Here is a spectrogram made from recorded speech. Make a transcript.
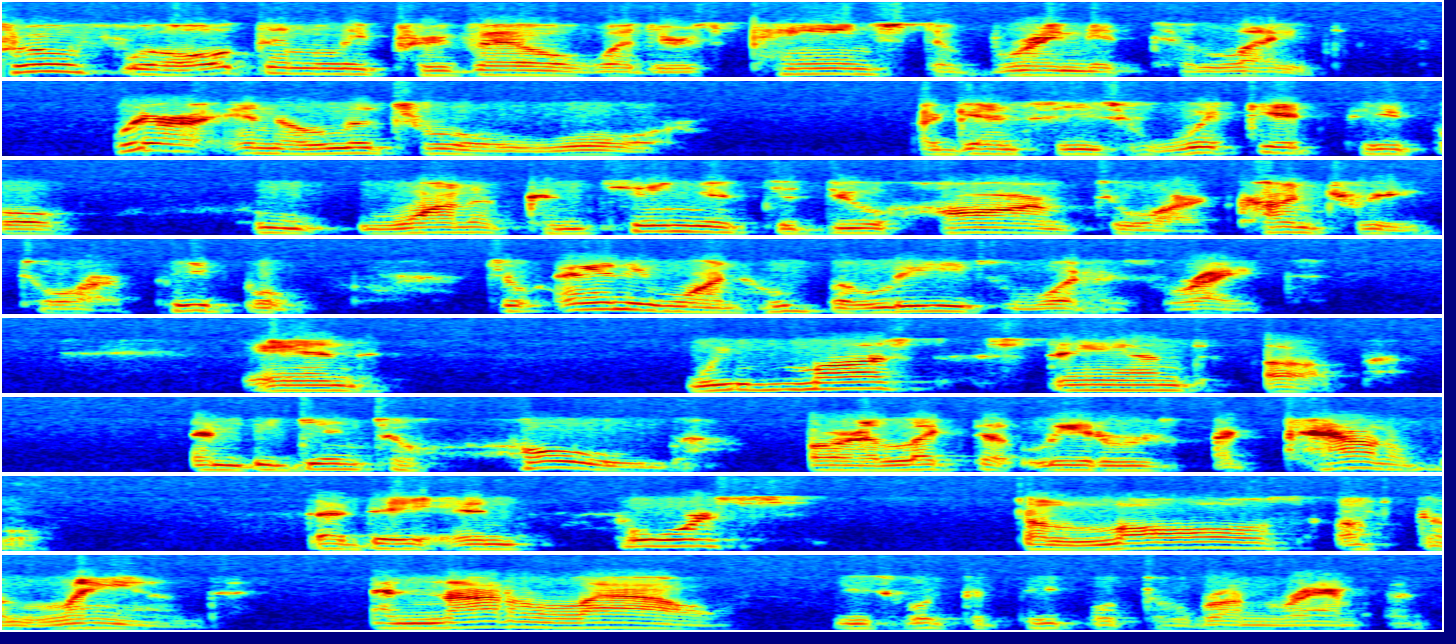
Truth will ultimately prevail where there's pains to bring it to light. We are in a literal war against these wicked people who want to continue to do harm to our country, to our people, to anyone who believes what is right. And we must stand up and begin to hold our elected leaders accountable that they enforce the laws of the land and not allow these wicked people to run rampant.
